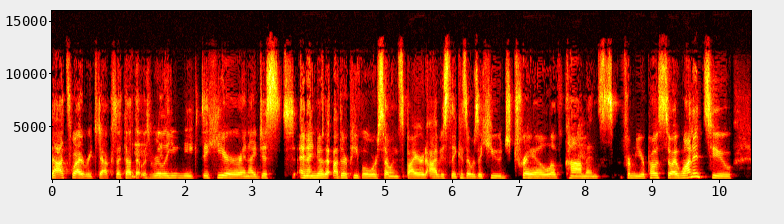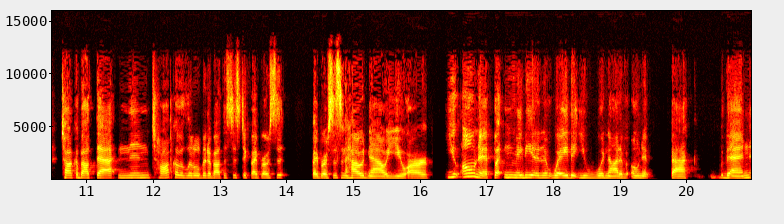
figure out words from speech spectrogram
that's why I reached out because I thought that was really unique to hear. And I just, and I know that other people were so inspired, obviously, because there was a huge trail of comments from your post. So I wanted to talk about that and then talk a little bit about the cystic fibrosis, fibrosis and how now you are, you own it, but maybe in a way that you would not have owned it back then.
